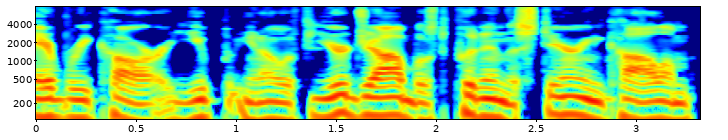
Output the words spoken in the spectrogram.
every car. You you know, if your job was to put in the steering column,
